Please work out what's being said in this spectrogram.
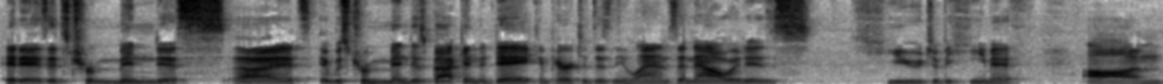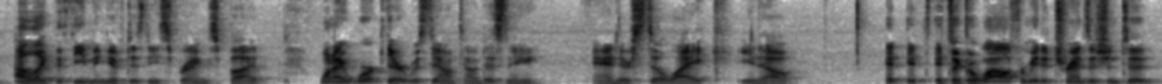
It is. It's tremendous. Uh, it's it was tremendous back in the day compared to Disneyland's, and now it is huge, a behemoth. Um, I like the theming of Disney Springs, but when I worked there, it was downtown Disney, and there's still like you know, it, it, it took a while for me to transition to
